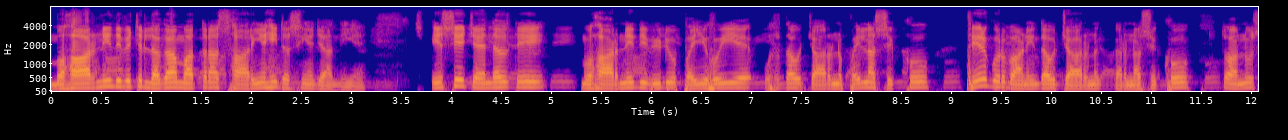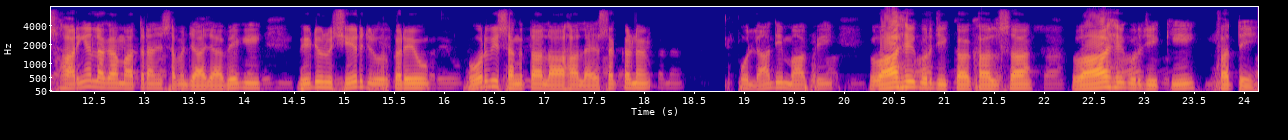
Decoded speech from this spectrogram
ਮੁਹਾਰਨੀ ਦੇ ਵਿੱਚ ਲਗਾ ਮਾਤਰਾ ਸਾਰੀਆਂ ਹੀ ਦੱਸੀਆਂ ਜਾਂਦੀਆਂ। ਇਸੇ ਚੈਨਲ ਤੇ ਮੁਹਾਰਨੀ ਦੀ ਵੀਡੀਓ ਪਈ ਹੋਈ ਹੈ ਉਸ ਦਾ ਉਚਾਰਨ ਪਹਿਲਾਂ ਸਿੱਖੋ ਫਿਰ ਗੁਰਬਾਣੀ ਦਾ ਉਚਾਰਨ ਕਰਨਾ ਸਿੱਖੋ। ਤੁਹਾਨੂੰ ਸਾਰੀਆਂ ਲਗਾ ਮਾਤਰਾ ਦੀ ਸਮਝ ਆ ਜਾਵੇਗੀ। ਵੀਡੀਓ ਨੂੰ ਸ਼ੇਅਰ ਜ਼ਰੂਰ ਕਰਿਓ। ਹੋਰ ਵੀ ਸੰਗਤਾਂ ਲਾਹਾ ਲੈ ਸਕਣ। ਭੁੱਲਾਂ ਦੀ ਮਾਫੀ। ਵਾਹਿਗੁਰੂ ਜੀ ਕਾ ਖਾਲਸਾ। ਵਾਹਿਗੁਰੂ ਜੀ ਕੀ ਫਤਿਹ।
